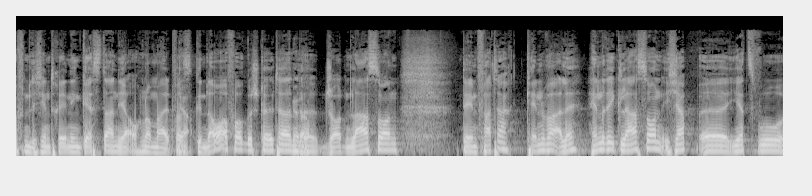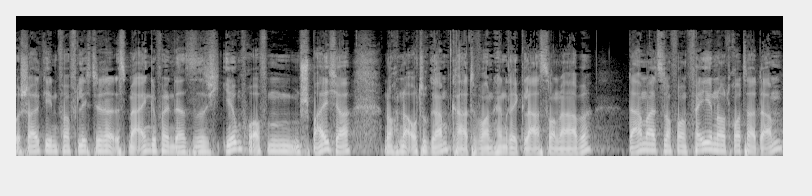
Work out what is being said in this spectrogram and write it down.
öffentlichen Training gestern ja auch nochmal etwas Ja. genauer vorgestellt hat. Genau. Äh, Jordan Larsson, den Vater kennen wir alle. Henrik Larsson, ich habe äh, jetzt, wo Schalke ihn verpflichtet hat, ist mir eingefallen, dass ich irgendwo auf dem Speicher noch eine Autogrammkarte von Henrik Larsson habe. Damals noch von Feyenoord Rotterdam.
